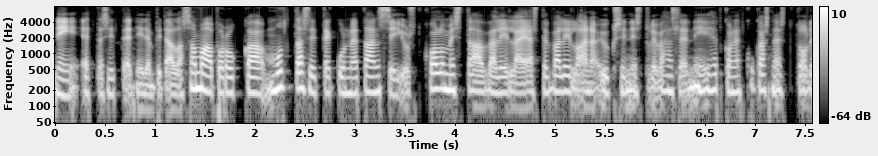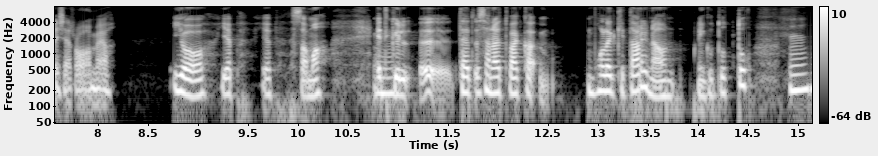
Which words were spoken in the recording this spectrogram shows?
niin, että sitten että niiden pitää olla samaa porukkaa, mutta sitten kun ne tanssii just kolmistaan välillä ja sitten välillä aina yksin, niin sitten oli vähän silleen, niin hetkonen, että kukas näistä oli se Romeo. Joo, jep, jep, sama. Mm. Että kyllä täytyy sanoa, että vaikka mullekin tarina on niinku tuttu, Mm.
